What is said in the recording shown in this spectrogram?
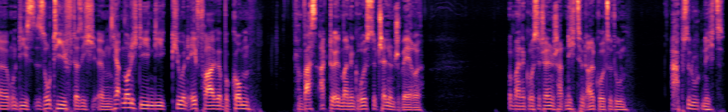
Äh, und die ist so tief, dass ich, ähm, ich habe neulich die, die QA-Frage bekommen, was aktuell meine größte Challenge wäre. Und meine größte Challenge hat nichts mit Alkohol zu tun. Absolut nichts.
